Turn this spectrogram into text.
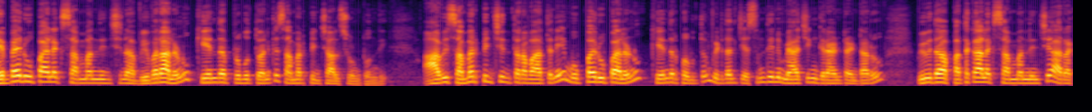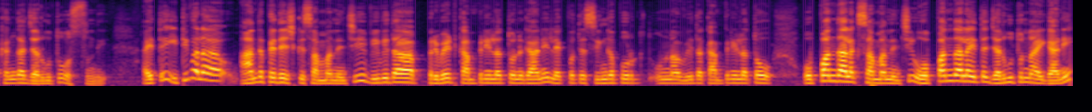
డెబ్బై రూపాయలకు సంబంధించిన వివరాలను కేంద్ర ప్రభుత్వానికి సమర్పించాల్సి ఉంటుంది. అవి సమర్పించిన తర్వాతనే ముప్పై రూపాయలను కేంద్ర ప్రభుత్వం విడుదల చేస్తుంది. దీన్ని మ్యాచింగ్ గ్రాంట్ అంటారు. వివిధ పథకాలకు సంబంధించి ఆ రకంగా జరుగుతూ వస్తుంది. అయితే ఇటీవల ఆంధ్రప్రదేశ్కి సంబంధించి వివిధ ప్రైవేట్ కంపెనీలతో కానీ లేకపోతే సింగపూర్ ఉన్న వివిధ కంపెనీలతో ఒప్పందాలకు సంబంధించి ఒప్పందాలు అయితే జరుగుతున్నాయి కానీ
